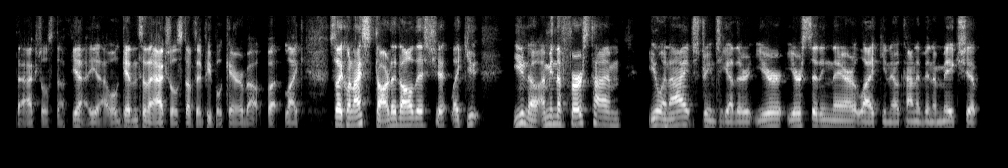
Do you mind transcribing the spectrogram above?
the actual stuff. Yeah, yeah, we'll get into the actual stuff that people care about. But like, so like when I started all this shit, like you, you know, I mean, the first time you and I streamed together, you're you're sitting there like you know, kind of in a makeshift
